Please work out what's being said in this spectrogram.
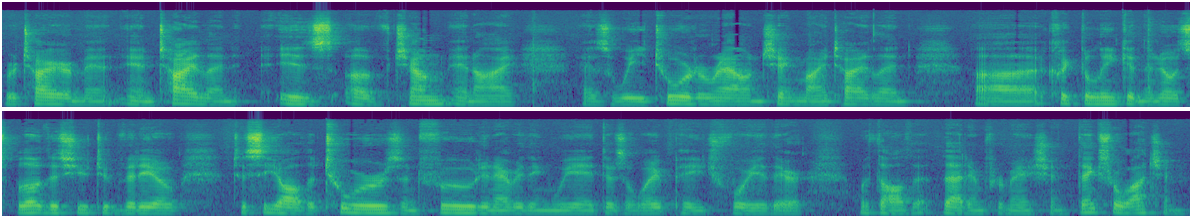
retirement in Thailand is of Qiang and I as we toured around Chiang Mai, Thailand. Uh, click the link in the notes below this YouTube video to see all the tours and food and everything we ate. There's a web page for you there with all that, that information. Thanks for watching.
